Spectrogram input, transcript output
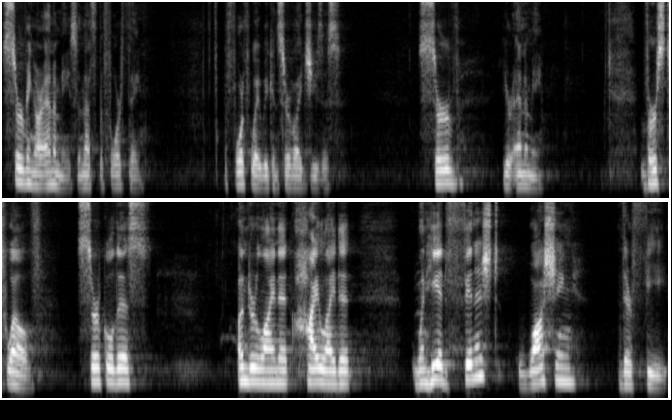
serving our enemies. And that's the fourth thing. The fourth way we can serve like Jesus serve your enemy. Verse 12, circle this, underline it, highlight it. When he had finished washing their feet,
